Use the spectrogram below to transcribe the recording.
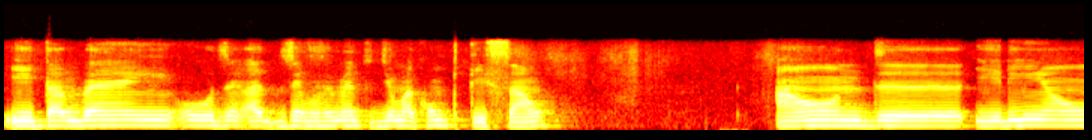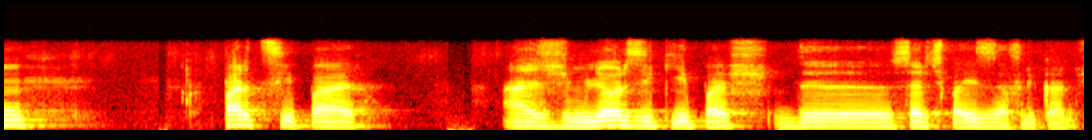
e também o desenvolvimento de uma competição onde iriam participar as melhores equipas de certos países africanos.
